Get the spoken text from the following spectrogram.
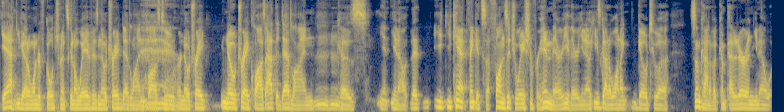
Yeah, you got to wonder if Goldschmidt's going to waive his no trade deadline Man. clause too, or no trade no trade clause at the deadline because mm-hmm. you, you know that you, you can't think it's a fun situation for him there either. You know, he's got to want to go to a some kind of a competitor. And you know,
